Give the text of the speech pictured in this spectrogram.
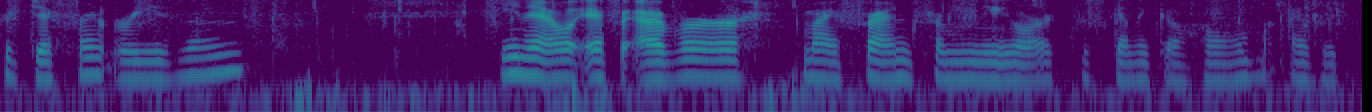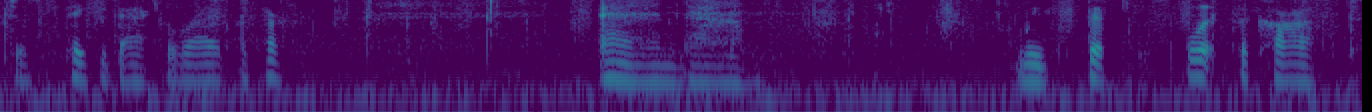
for different reasons you know, if ever my friend from New York was going to go home, I would just piggyback a ride with her. And um, we'd split, split the cost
